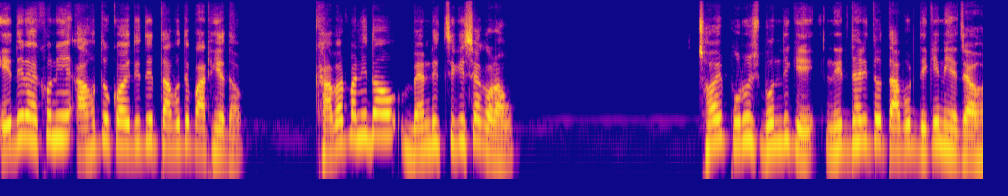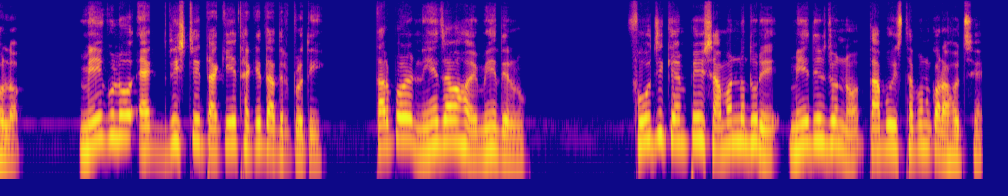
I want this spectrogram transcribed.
এদের এখনই আহত কয়েদিদের তাঁবুতে পাঠিয়ে দাও। খাবার পানি দাও, ব্যান্ডেজ চিকিৎসা করাও। ছয় পুরুষ বন্দিকে নির্ধারিত তাঁবুর দিকে নিয়ে যাওয়া হলো। মেয়েগুলো এক দৃষ্টি তাকিয়ে থাকে তাদের প্রতি। তারপর নিয়ে যাওয়া হয় মেয়েদেরও ফৌজি ক্যাম্পে সামান্য দূরে মেয়েদের জন্য তাঁবু স্থাপন করা হচ্ছে।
